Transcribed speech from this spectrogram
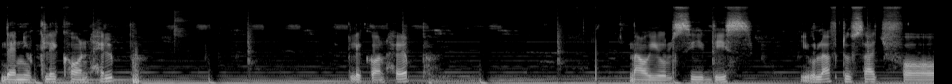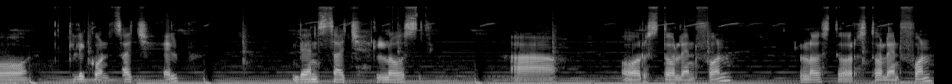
Then you click on help. Click on help. Now you will see this. You will have to search for click on search help then search lost uh, or stolen phone lost or stolen phone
